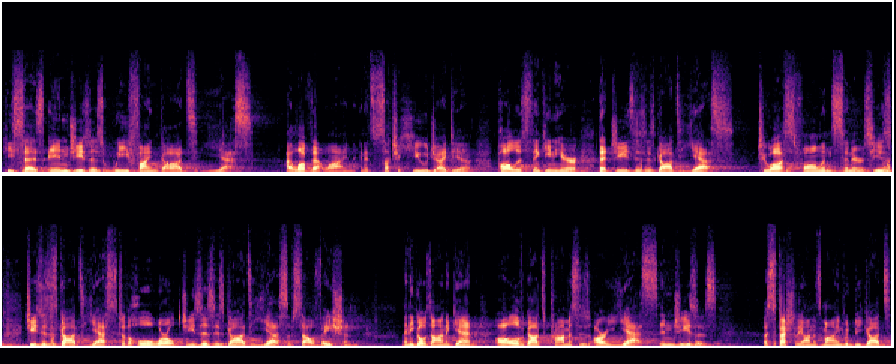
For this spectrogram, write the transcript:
he says, In Jesus, we find God's yes. I love that line, and it's such a huge idea. Paul is thinking here that Jesus is God's yes to us fallen sinners. He is, Jesus is God's yes to the whole world. Jesus is God's yes of salvation. And he goes on again all of God's promises are yes in Jesus. Especially on his mind would be God's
